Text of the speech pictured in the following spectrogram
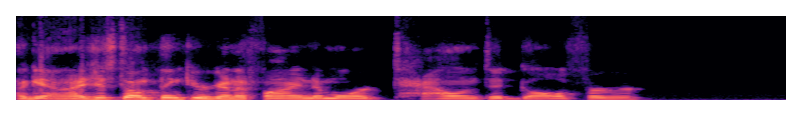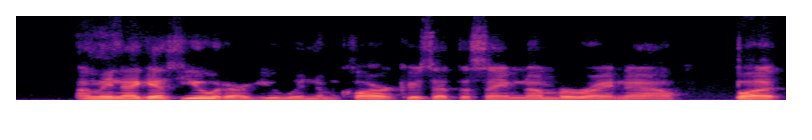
again, I just don't think you're going to find a more talented golfer. I mean, I guess you would argue Wyndham Clark, who's at the same number right now, but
